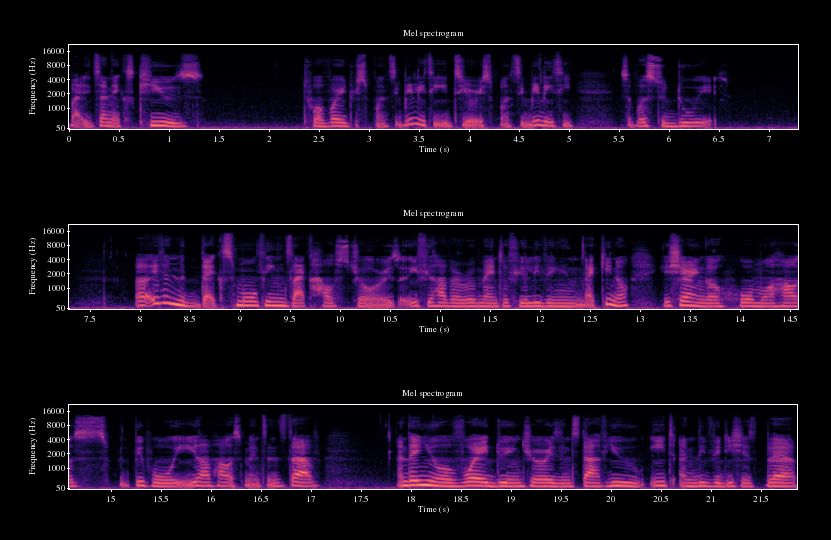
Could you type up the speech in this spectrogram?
but it's an excuse to avoid responsibility. It's your responsibility. You're supposed to do it. Uh, even with like small things like house chores, if you have a roommate, if you're living in like you know you're sharing a home or house with people, you have housemates and stuff, and then you avoid doing chores and stuff. You eat and leave your dishes there,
